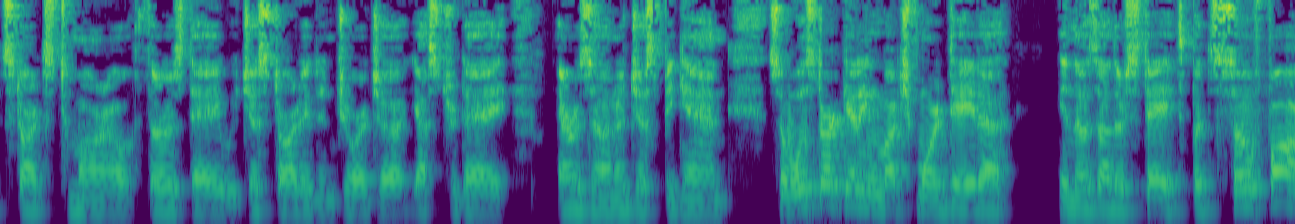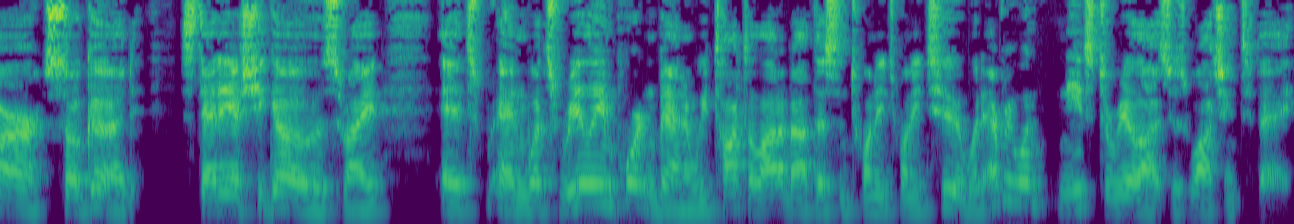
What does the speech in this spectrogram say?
starts tomorrow, Thursday. We just started in Georgia yesterday. Arizona just began. So we'll start getting much more data in those other states. But so far, so good. Steady as she goes, right? It's, and what's really important, Ben, and we talked a lot about this in 2022, what everyone needs to realize who's watching today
